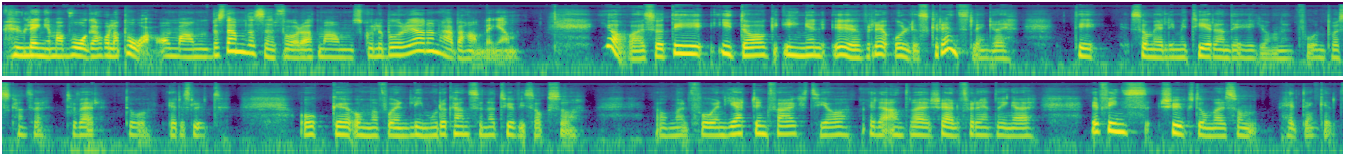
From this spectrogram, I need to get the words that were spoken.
hur länge man vågar hålla på om man bestämde sig för att man skulle börja den här behandlingen. Ja, alltså det är idag ingen övre åldersgräns längre. Det som är limiterande är ju om man får en bröstcancer, tyvärr. Då är det slut. Och eh, om man får en livmodercancer naturligtvis också om man får en hjärtinfarkt, ja, eller andra kärlförändringar. Det finns sjukdomar som helt enkelt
